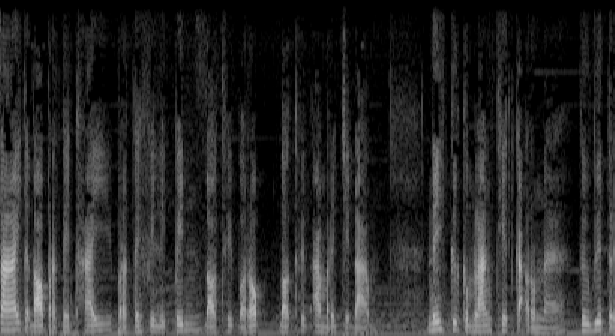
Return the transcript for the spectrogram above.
សាយទៅដល់ប្រទេសថៃ ប្រទេសហ្វីលីពីនដល់ទ្វីបអឺរ៉ុប ដល់ទ្វីបអាមេរិកជាដើមនេះគឺកម្លាំងធាតុករុណា គឺវាត្រ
